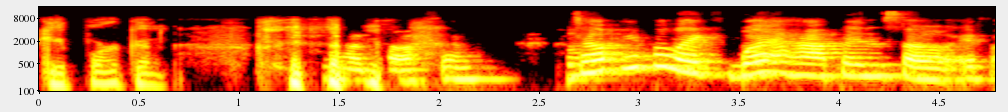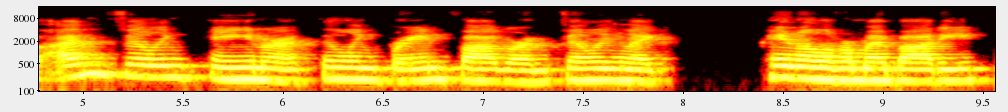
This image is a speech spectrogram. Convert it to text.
keep working. That's awesome. Tell people like what happens. So if I'm feeling pain or I'm feeling brain fog or I'm feeling like pain all over my body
